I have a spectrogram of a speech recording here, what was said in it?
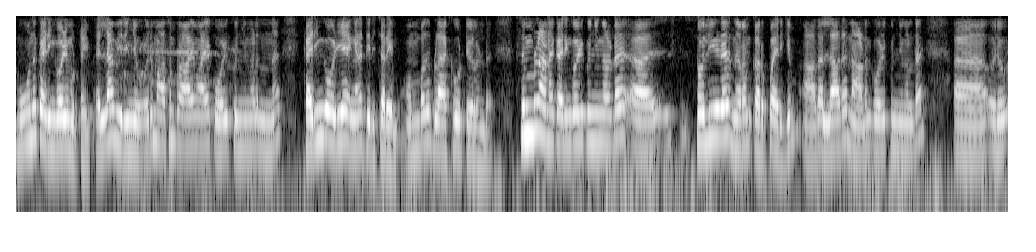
മൂന്ന് കരിങ്കോഴി മുട്ടയും. എല്ലാം വിരിഞ്ഞു. ഒരു മാസം പ്രായമായ കോഴിക്കുഞ്ഞുങ്ങളിൽ നിന്ന് കരിങ്കോഴിയെ എങ്ങനെ തിരിച്ചറിയും? ഒമ്പത് ബ്ലാക്ക് കുട്ടികളുണ്ട്. സിമ്പിളാണ് കരിങ്കോഴി കുഞ്ഞുങ്ങളുടെ തൊലിയുടെ നിറം കറുപ്പായിരിക്കും. അതല്ലാതെ നാടൻ കോഴി കുഞ്ഞുങ്ങളുടെ ഒരു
